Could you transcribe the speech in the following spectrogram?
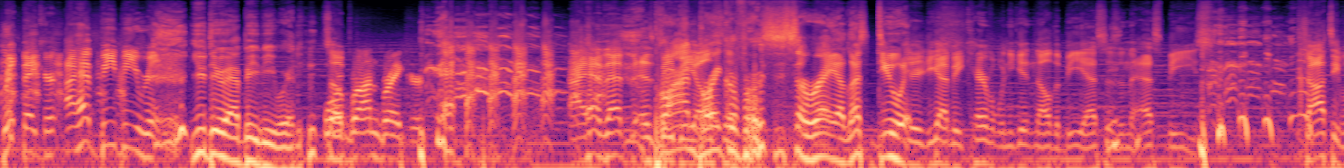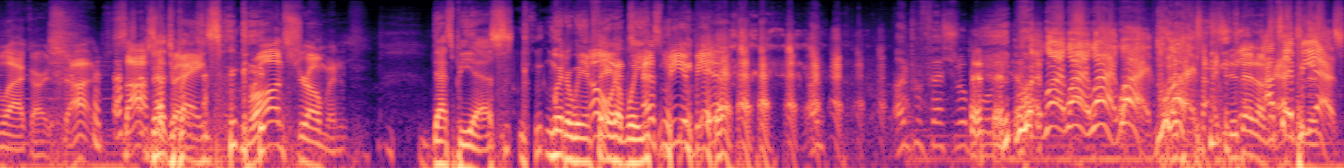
Britt Baker. I have BB written. you do have BB written. So- or Bron Breakker? I have that as Prime BB also. Breaker versus Saraya. Let's do it. Dude, you gotta be careful when you get in all the BSs and the SBs. Shotzi Blackheart, Shot, Sasha Sasha Banks, Banks. Braun Strowman. That's BS. Literally and No, figuratively. it's SB and BS. Unprofessional bullshit. What? What? What? What? What? What? I did that on I said accident. PS.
